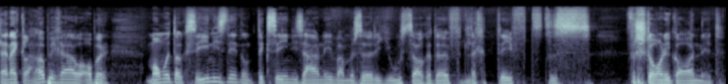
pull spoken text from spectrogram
denen glaube ich auch. Aber momentan sehe ich es nicht und dann sehe ich es auch nicht, wenn man solche Aussagen der Öffentlichkeit trifft. Das verstehe ich gar nicht.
